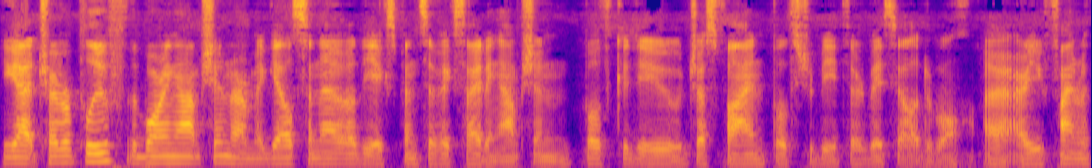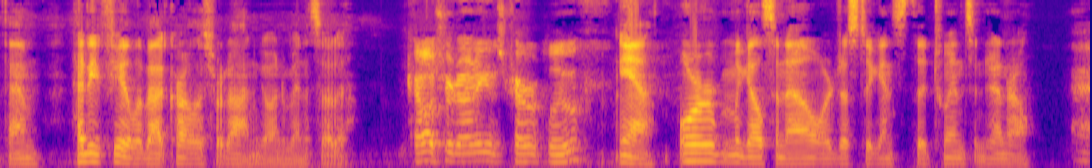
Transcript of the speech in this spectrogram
You got Trevor Plouffe, the boring option, or Miguel Sano, the expensive, exciting option. Both could do just fine. Both should be third base eligible. Uh, are you fine with them? How do you feel about Carlos Rodon going to Minnesota? Carlos Rodon against Trevor Plouffe. Yeah, or Miguel Sano, or just against the Twins in general.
